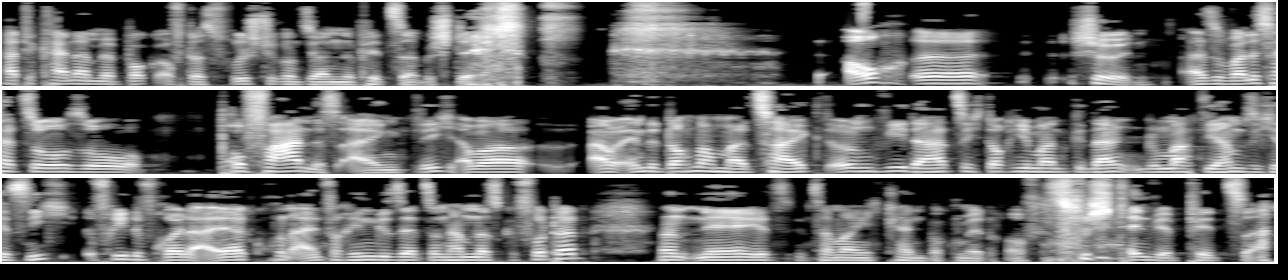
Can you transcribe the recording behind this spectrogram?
hatte keiner mehr Bock auf das Frühstück und sie haben eine Pizza bestellt. Auch äh, schön. Also weil es halt so, so profan ist eigentlich, aber am Ende doch nochmal zeigt irgendwie, da hat sich doch jemand Gedanken gemacht, die haben sich jetzt nicht Friede, Freude, Eierkuchen einfach hingesetzt und haben das gefuttert. Und nee, jetzt, jetzt haben wir eigentlich keinen Bock mehr drauf. Jetzt bestellen wir Pizza.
